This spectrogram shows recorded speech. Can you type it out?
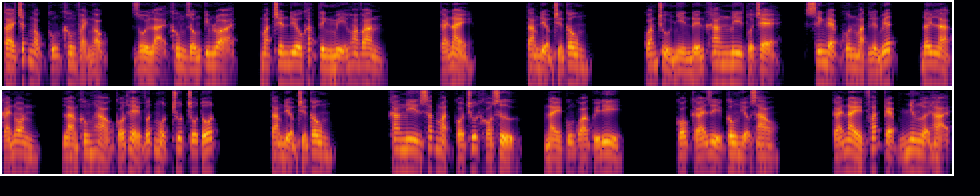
tài chất ngọc cũng không phải ngọc, rồi lại không giống kim loại, mặt trên điêu khắc tinh mỹ hoa văn. Cái này, tam điểm chiến công. Quan chủ nhìn đến khang ni tuổi trẻ, xinh đẹp khuôn mặt liền biết, đây là cái non, làm không hảo có thể vớt một chút chỗ tốt. Tam điểm chiến công. Khang ni sắc mặt có chút khó xử, này cũng quá quý đi. Có cái gì công hiệu sao? Cái này phát kẹp nhưng lợi hại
